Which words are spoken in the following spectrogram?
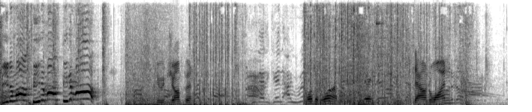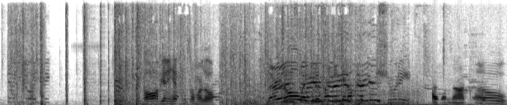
Beat him up. Beat him up. Beat him up. Dude jumping. More than one. Downed one. Oh, I'm getting hit from somewhere though. There he is. No, there he wouldn't is, let there me get is, up there because he you're is. Shooting. I will not. Oh. Oh.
